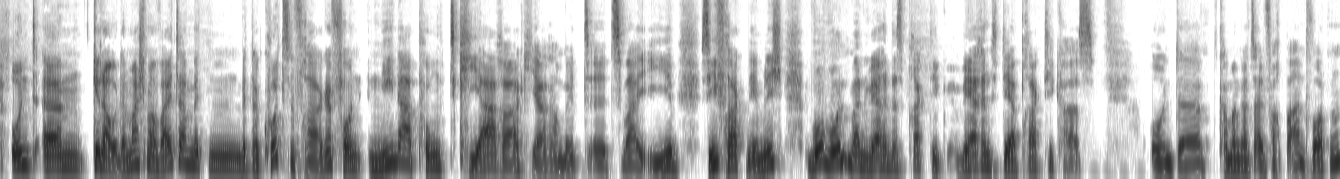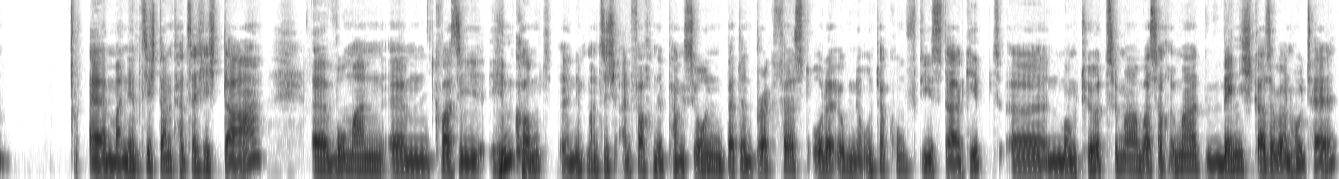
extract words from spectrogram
Und ähm, genau, dann mach ich mal weiter mit, mit einer kurzen Frage von Nina.Chiara, Chiara mit äh, zwei i. Sie fragt nämlich, wo wohnt man während, des Praktik während der Praktikas? Und äh, kann man ganz einfach beantworten. Äh, man nimmt sich dann tatsächlich da, äh, wo man ähm, quasi hinkommt, äh, nimmt man sich einfach eine Pension, ein Bed and Breakfast oder irgendeine Unterkunft, die es da gibt, äh, ein Monteurzimmer, was auch immer, wenn nicht gar sogar ein Hotel.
